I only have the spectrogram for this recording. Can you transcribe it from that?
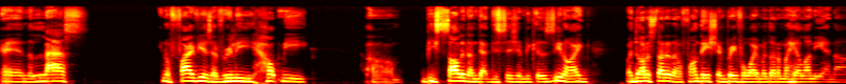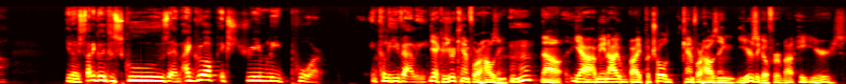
And the last, you know, five years have really helped me um, be solid on that decision because you know I, my daughter started a foundation, Brave Hawaii. My daughter Mahealani, and uh, you know started going to schools. And I grew up extremely poor in Kalihi Valley. Yeah, because you're Camp 4 housing. Mm-hmm. Now, yeah, I mean, I, I patrolled Camp 4 housing years ago for about eight years.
